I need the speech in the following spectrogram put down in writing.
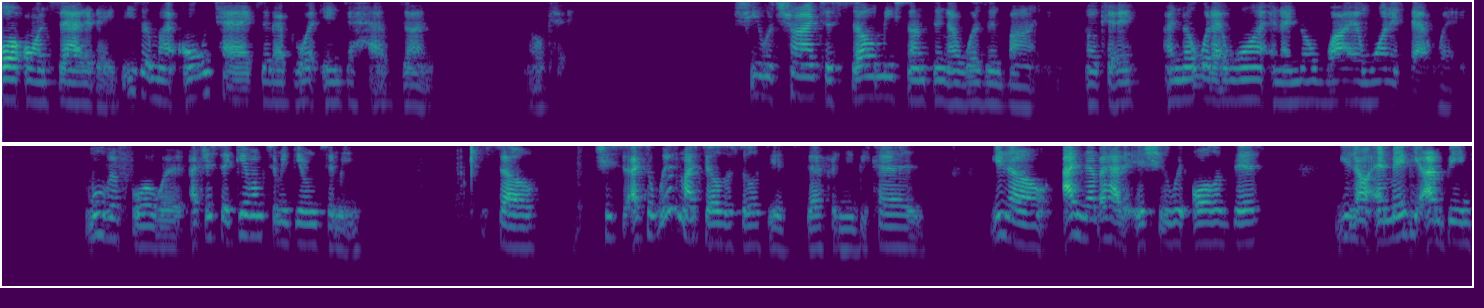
or on Saturday. These are my own tags that I brought in to have done. Okay. She was trying to sell me something I wasn't buying. Okay. I know what I want and I know why I want it that way. Moving forward, I just said, give them to me, give them to me. So she said, I said, where's my sales associate, Stephanie? Because, you know, I never had an issue with all of this, you know, and maybe I'm being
